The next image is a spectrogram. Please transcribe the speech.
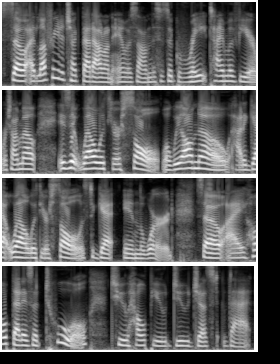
So I'd love for you to check that out on Amazon. This is a great time of year. We're talking about is it well with your soul? Well, we all know how to get well with your soul is to get in the Word. So I hope that is a tool to help you do just that.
